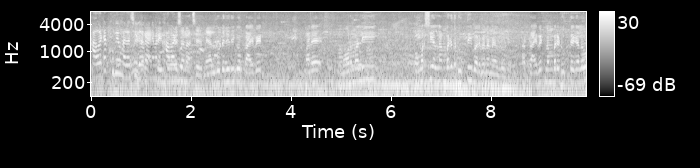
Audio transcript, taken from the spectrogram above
খাওয়াটা খুবই ভালো ছিল মানে মানে খাবার আছে। ম্যাল রোডে যদি কেউ প্রাইভেট মানে নর্মালি কমার্শিয়াল নাম্বারে তো ঢুকতেই পারবে না ম্যাল রোডে। আর প্রাইভেট নাম্বারে ঢুকতে গেলেও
